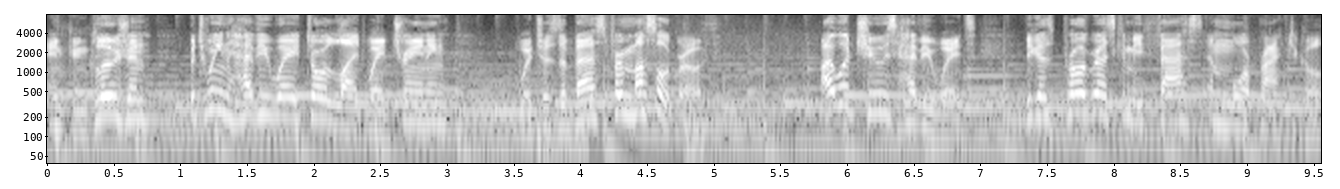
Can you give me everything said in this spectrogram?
In conclusion, between heavyweight or lightweight training, which is the best for muscle growth? I would choose heavyweights because progress can be fast and more practical.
